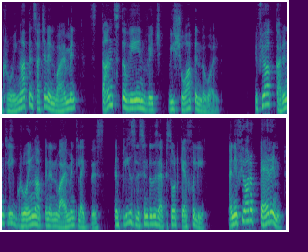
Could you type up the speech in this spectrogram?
Growing up in such an environment stunts the way in which we show up in the world. If you are currently growing up in an environment like this, then please listen to this episode carefully. And if you are a parent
